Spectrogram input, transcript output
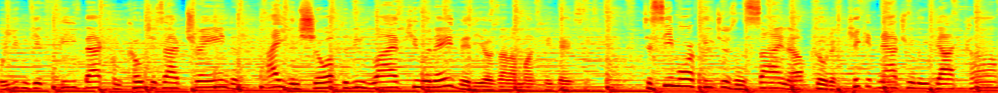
where you can get feedback from coaches I've trained and I even show up to do live Q&A videos on a monthly basis. To see more features and sign up, go to kickitnaturally.com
